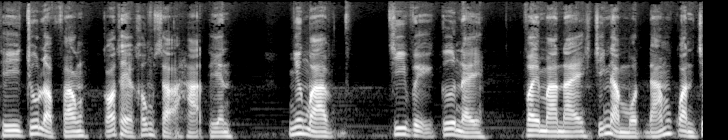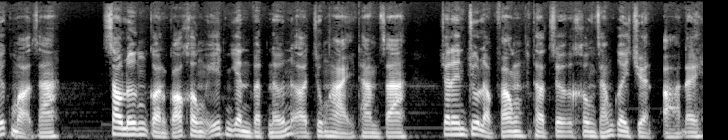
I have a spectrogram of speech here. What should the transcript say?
thì chú Lập Phong có thể không sợ Hạ Thiên. Nhưng mà chi vị cư này vậy mà này chính là một đám quan chức mở ra. Sau lưng còn có không ít nhân vật lớn ở Trung Hải tham gia cho nên Chu Lập Phong thật sự không dám gây chuyện ở đây.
